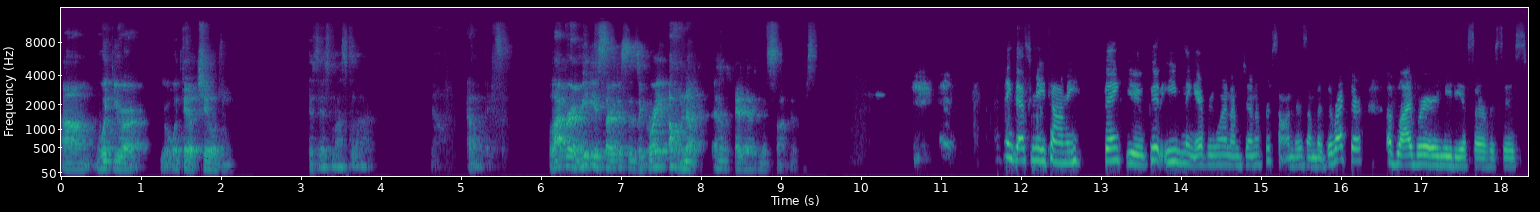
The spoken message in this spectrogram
um, with your with their children. Is this my slide? No, I don't think so. Library Media Service is a great. Oh no, that is Miss Saunders. I think that's me, Tommy. Thank you. Good evening, everyone. I'm Jennifer Saunders. I'm the Director of Library Media Services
